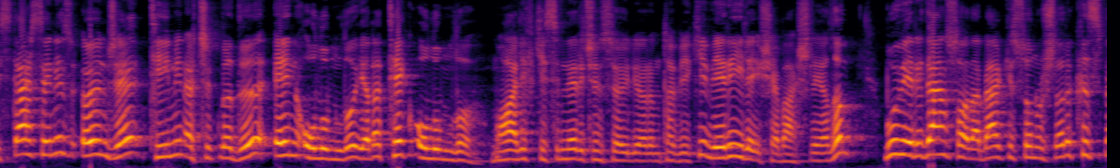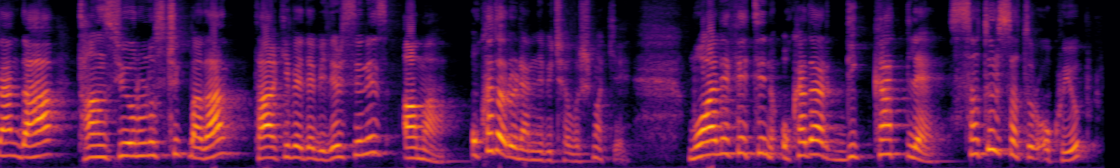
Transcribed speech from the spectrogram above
İsterseniz önce team'in açıkladığı en olumlu ya da tek olumlu muhalif kesimler için söylüyorum tabii ki veriyle işe başlayalım. Bu veriden sonra belki sonuçları kısmen daha tansiyonunuz çıkmadan takip edebilirsiniz ama o kadar önemli bir çalışma ki muhalefetin o kadar dikkatle satır satır okuyup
